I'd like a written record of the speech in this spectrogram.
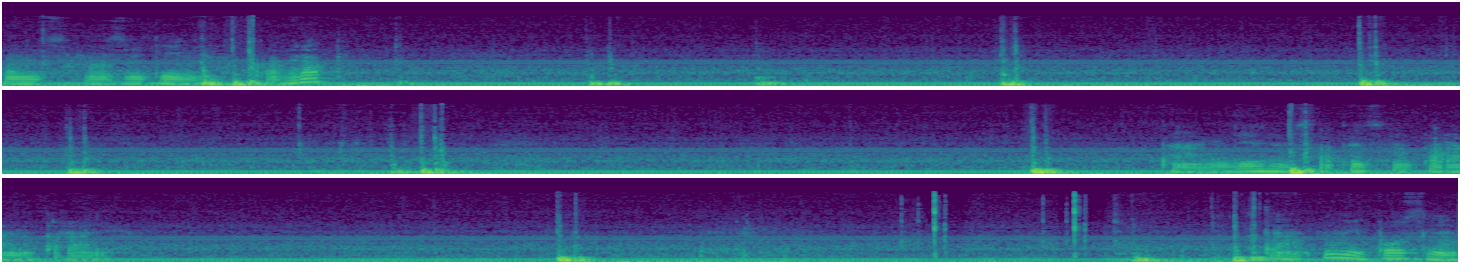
функция возведения в квадрат. соответственно параметр i. Так, ну и после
